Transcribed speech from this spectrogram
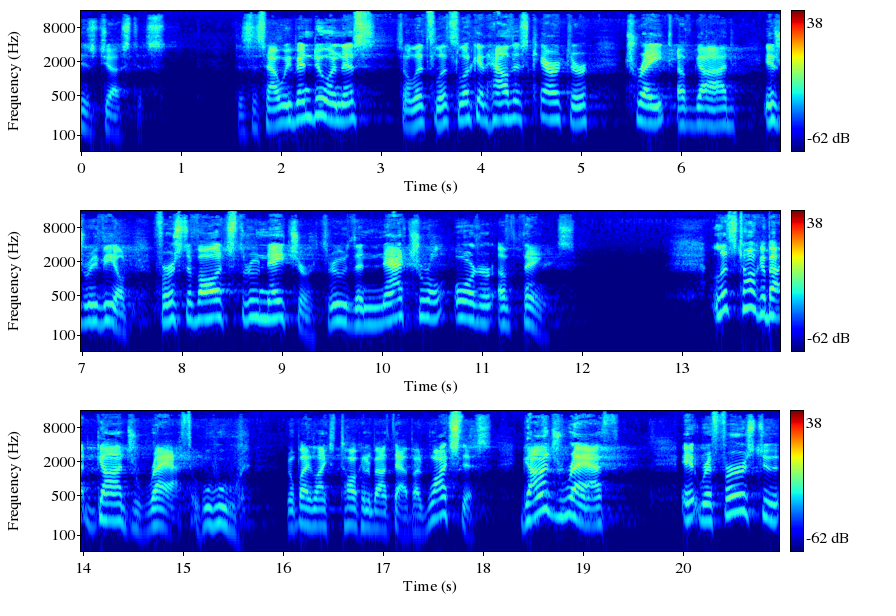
his justice. This is how we've been doing this. So let's, let's look at how this character trait of God is revealed. First of all, it's through nature, through the natural order of things. Let's talk about God's wrath. Ooh, nobody likes talking about that, but watch this. God's wrath, it refers to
